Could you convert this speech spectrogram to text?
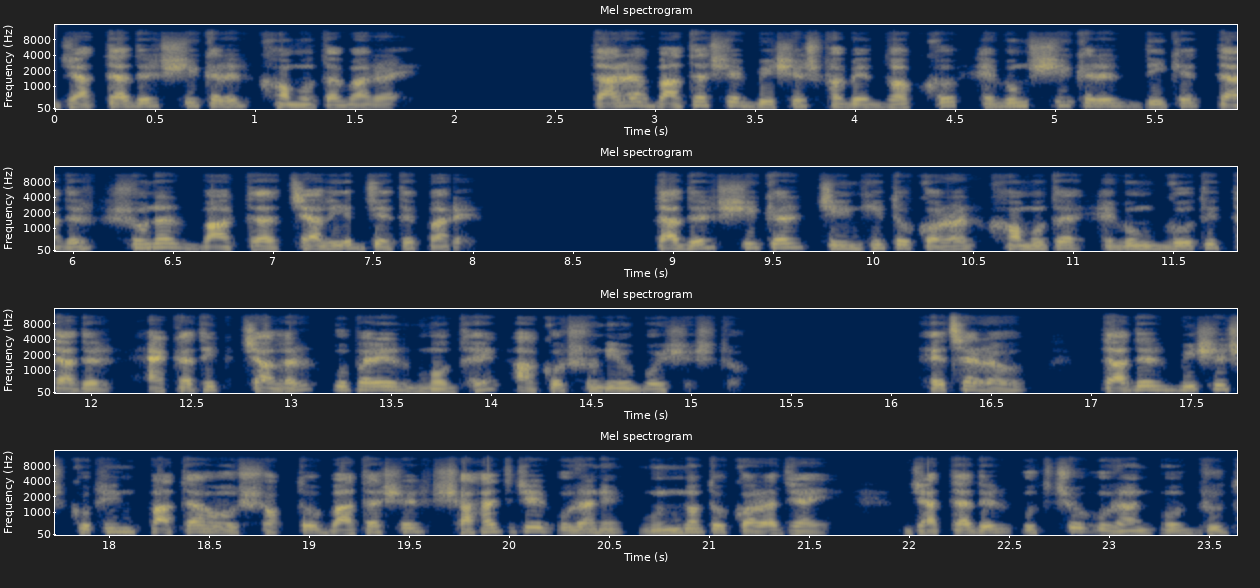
যা তাদের শিকারের ক্ষমতা বাড়ায়। তারা বাতাসে বিশেষভাবে দক্ষ এবং শিকারের দিকে তাদের সোনার বার্তা চালিয়ে যেতে পারে। তাদের শিকার চিহ্নিত করার ক্ষমতা এবং গতি তাদের একাধিক চালার উপায়ের মধ্যে আকর্ষণীয় বৈশিষ্ট্য। এছাড়াও, তাদের বিশেষ কঠিন পাতা ও শক্ত বাতাসের সাহায্যে উড়ানে উন্নত করা যায় যা তাদের উচ্চ উড়ান ও দ্রুত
